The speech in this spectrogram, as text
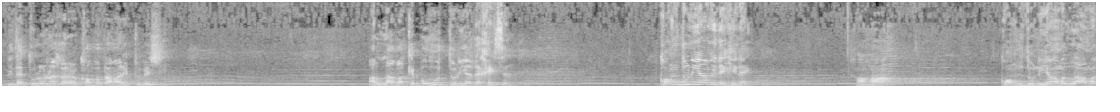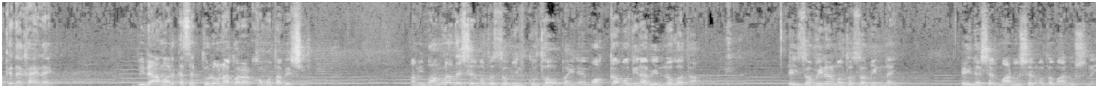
বিদায় তুলনা করার ক্ষমতা আমার একটু বেশি। আল্লাহ আমাকে বহুত দুনিয়া দেখাইছেন। কম দুনিয়া আমি দেখি নাই। হ্যাঁ হ্যাঁ। কম দুনিয়া আল্লাহ আমাকে দেখায় নাই। বিদা আমার কাছে তুলনা করার ক্ষমতা বেশি। আমি বাংলাদেশের মতো জমিন কোথাও পাই নাই। মক্কা, মদিনা ভিন্ন কথা। এই জমিনের মতো জমিন নাই। এই দেশের মানুষের মতো মানুষ নাই।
